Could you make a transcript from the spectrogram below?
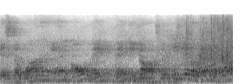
is the one and only baby dog. So please give a round of applause.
